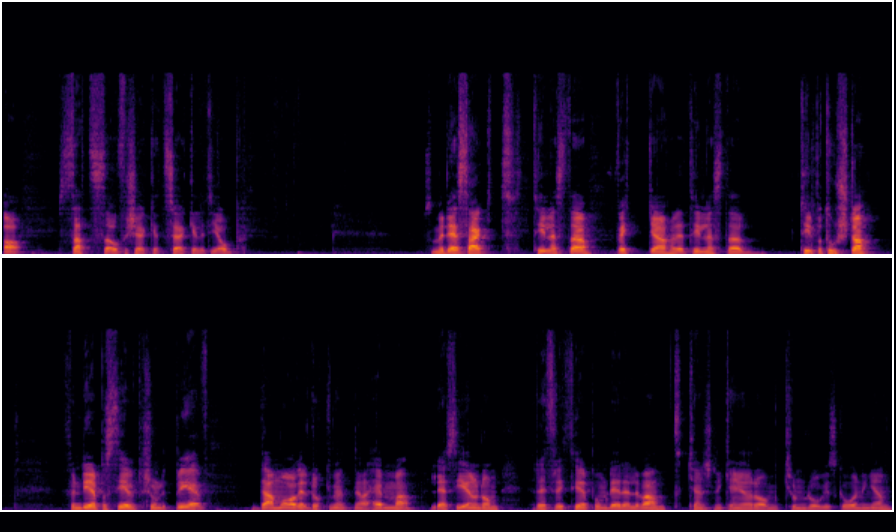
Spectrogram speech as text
ja, satsa och försöka söka lite jobb. Så med det sagt, till nästa vecka, eller till nästa, till på torsdag. Fundera på CV personligt brev. Damma av era dokument ni har hemma. Läs igenom dem. Reflektera på om det är relevant. Kanske ni kan göra om kronologiska ordningen.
